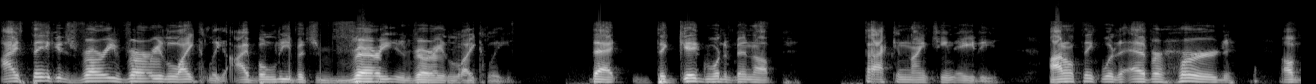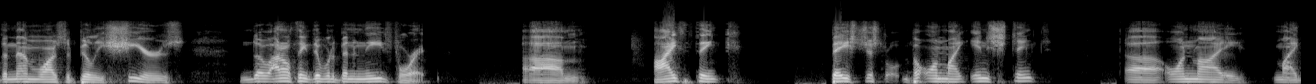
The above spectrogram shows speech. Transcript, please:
I think it's very, very likely. I believe it's very, very likely that the gig would have been up back in 1980. I don't think have ever heard of the memoirs of Billy Shears. No, I don't think there would have been a need for it. Um, I think, based just on my instinct, uh, on my my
